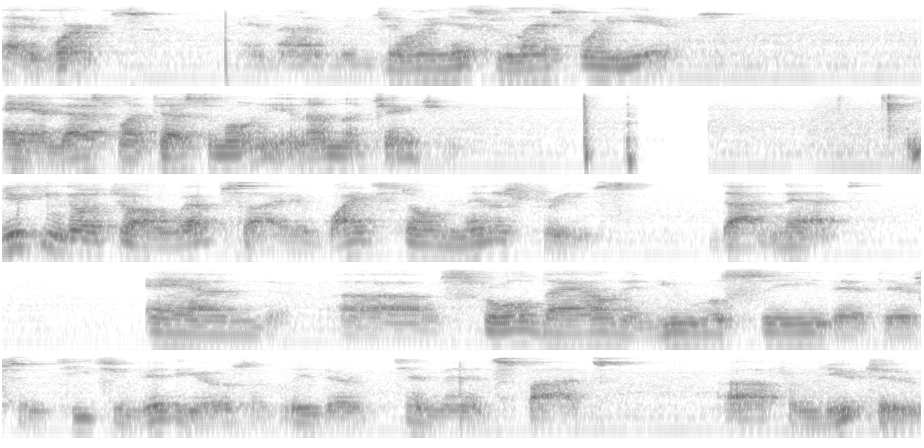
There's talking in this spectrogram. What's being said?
that it works, and I've been enjoying this for the last 20 years, and that's my testimony, and I'm not changing. You can go to our website at whitestoneministries.net and uh, scroll down, and you will see that there's some teaching videos. I believe they're 10 minute spots uh, from YouTube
